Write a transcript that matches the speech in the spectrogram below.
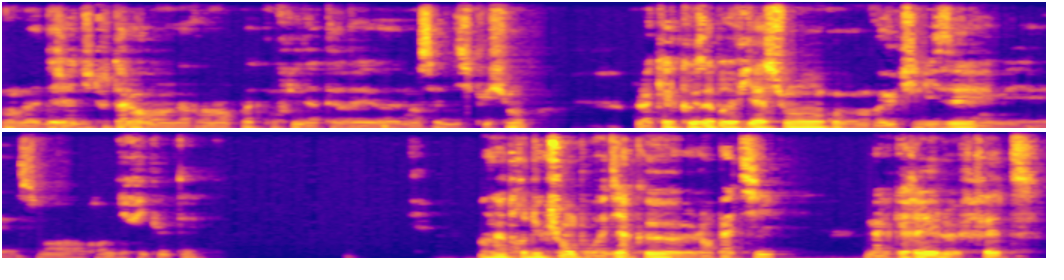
on l'a déjà dit tout à l'heure, on n'a vraiment pas de conflit d'intérêt dans cette discussion. On a quelques abréviations qu'on va utiliser, mais en grande difficulté. En introduction, on pourrait dire que l'empathie, malgré le fait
